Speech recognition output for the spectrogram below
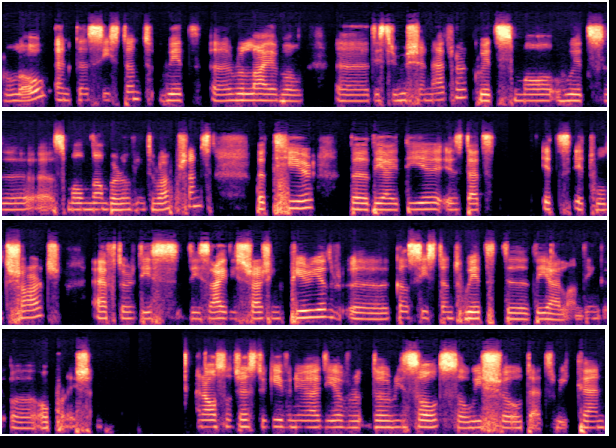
low and consistent with a reliable uh, distribution network with small with uh, a small number of interruptions. But here, the, the idea is that it's, it will charge after this, this high discharging period uh, consistent with the, the islanding uh, operation. And also just to give you an idea of the results, so we show that we can,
